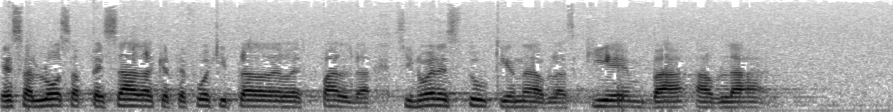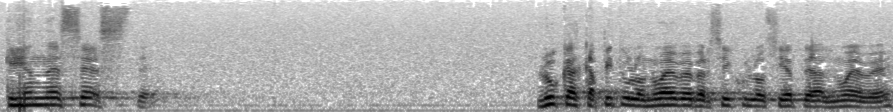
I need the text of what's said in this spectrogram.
esa losa pesada que te fue quitada de la espalda, si no eres tú quien hablas, ¿quién va a hablar? ¿Quién es este? Lucas capítulo 9, versículo 7 al 9.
